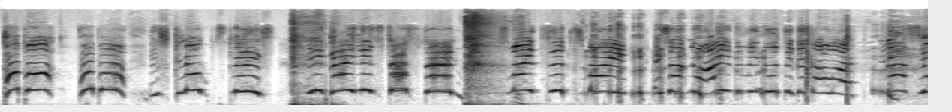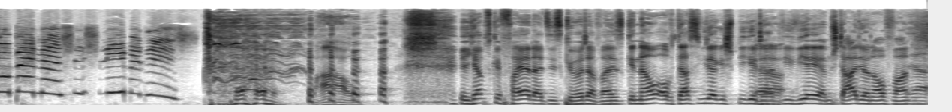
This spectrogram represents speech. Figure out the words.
Papa, Papa, ich glaub's nicht. Wie geil ist das denn? 2 zu 2. Es hat nur eine Minute gedauert. Lazio Benesch, ich liebe dich. Wow. Ich habe es gefeiert, als ich es gehört habe, weil es genau auch das wieder gespiegelt Ja. hat, wie wir ja im Stadion auch waren. Ja.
